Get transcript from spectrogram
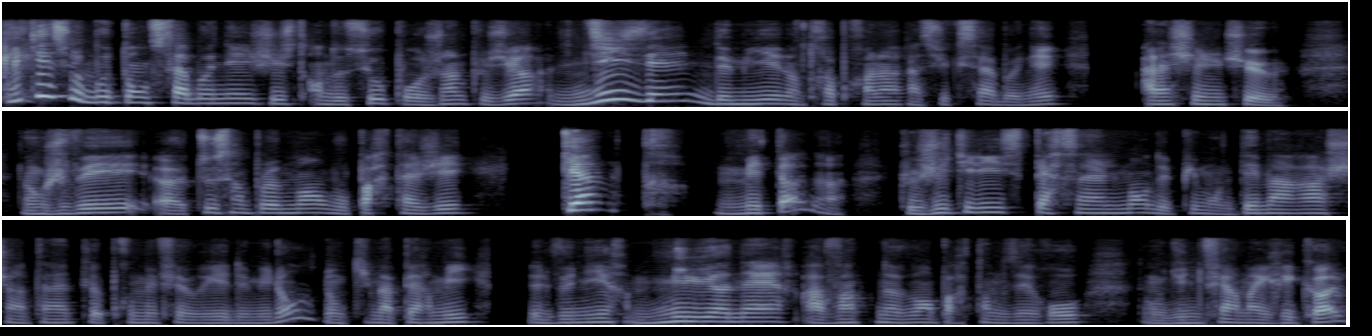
cliquez sur le bouton s'abonner juste en dessous pour rejoindre plusieurs dizaines de milliers d'entrepreneurs à succès abonnés à la chaîne YouTube. Donc je vais euh, tout simplement vous partager quatre méthodes que j'utilise personnellement depuis mon démarrage sur Internet le 1er février 2011, donc qui m'a permis de devenir millionnaire à 29 ans partant de zéro, donc d'une ferme agricole,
